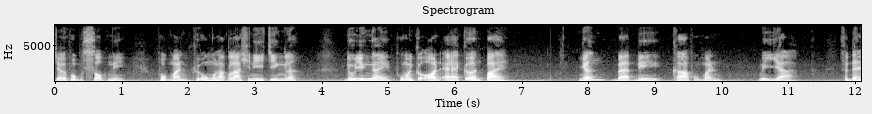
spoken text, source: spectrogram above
เจอพวกบุษบนี่ พวกมันคือองค์รักราชินีจริงเหรอ ดูยังไง พวกมันก็อ่อนแอเกินไป งั้นแบบนี้ฆ่าพวกมันไม่ยาก แสดง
